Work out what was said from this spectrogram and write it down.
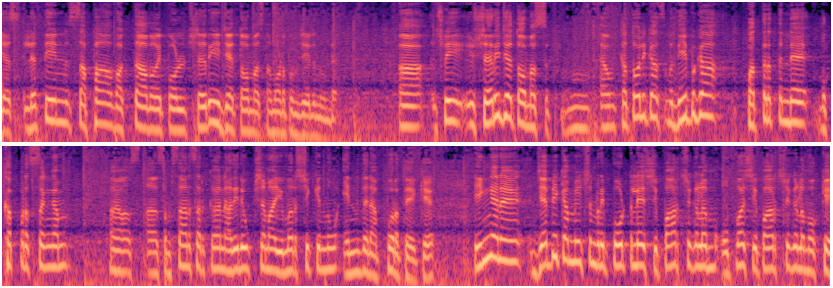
യെസ് ലത്തീൻ സഭാ വക്താവ് ഇപ്പോൾ ഷെറി ജെ തോമസ് നമ്മോടൊപ്പം ചേരുന്നുണ്ട്. ശ്രീ ഷെറി ജെ തോമസ് കത്തോലിക്ക ദീപിക പത്രത്തിന്റെ മുഖപ്രസംഗം സംസ്ഥാന സർക്കാരിനെ അതിരൂക്ഷമായി വിമർശിക്കുന്നു എന്നതിനപ്പുറത്തേക്ക് ഇങ്ങനെ ജബി കമ്മീഷൻ റിപ്പോർട്ടിലെ ശുപാർശകളും ഉപശുപാർശകളും ഒക്കെ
